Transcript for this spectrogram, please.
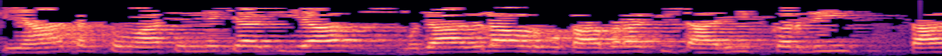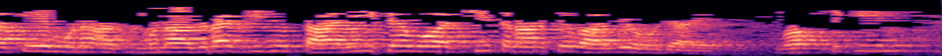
کہ یہاں تک تو ماتن نے کیا کیا؟ مجادلہ اور مقابلہ کی تعریف کر دی تاکہ مناظرہ کی جو تعریف ہے، وہ اچھی طرح سے واضح ہو جائے۔ محققین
